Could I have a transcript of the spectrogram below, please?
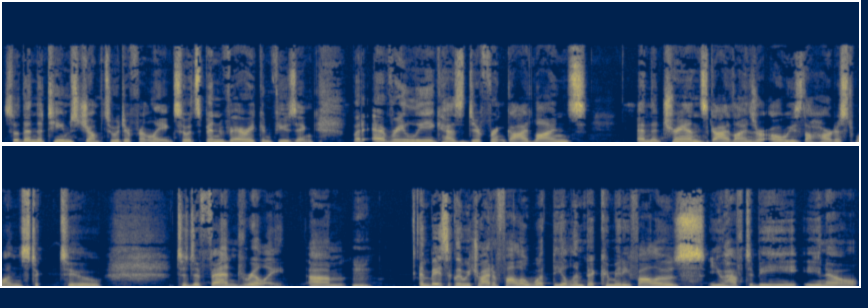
So then the teams jump to a different league. So it's been very confusing. But every league has different guidelines and the trans guidelines are always the hardest ones to to to defend really. Um, mm. and basically we try to follow what the olympic committee follows. You have to be you know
